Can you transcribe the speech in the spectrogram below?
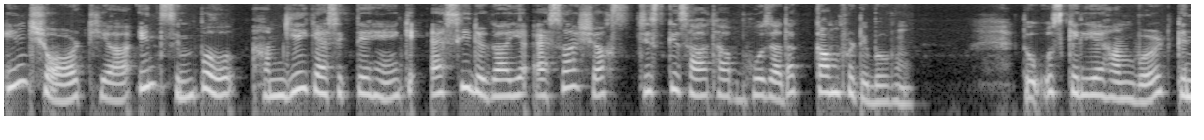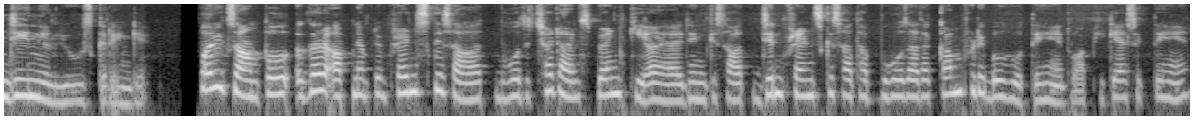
इन शॉर्ट या इन सिंपल हम ये कह सकते हैं कि ऐसी जगह या ऐसा शख्स जिसके साथ आप बहुत ज़्यादा कंफर्टेबल हों तो उसके लिए हम वर्ड कंजीनियल यूज़ करेंगे। फॉर एग्ज़ाम्पल अगर आपने अपने फ्रेंड्स के साथ बहुत अच्छा टाइम स्पेंड किया है, जिनके साथ, जिन फ्रेंड्स के साथ आप बहुत ज़्यादा कंफर्टेबल होते हैं तो आप ये कह सकते हैं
